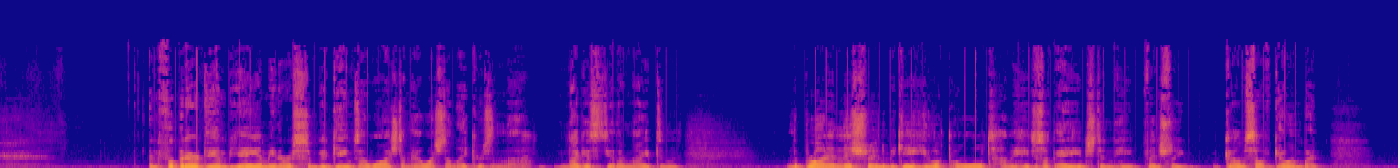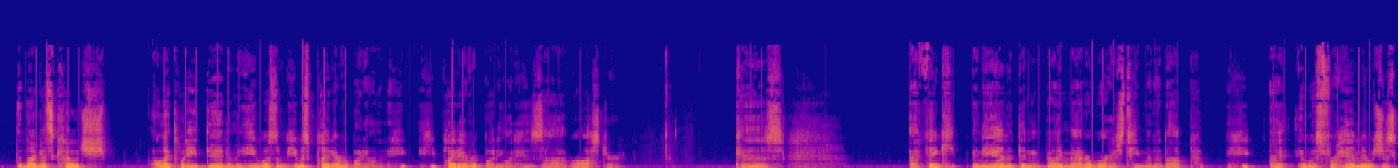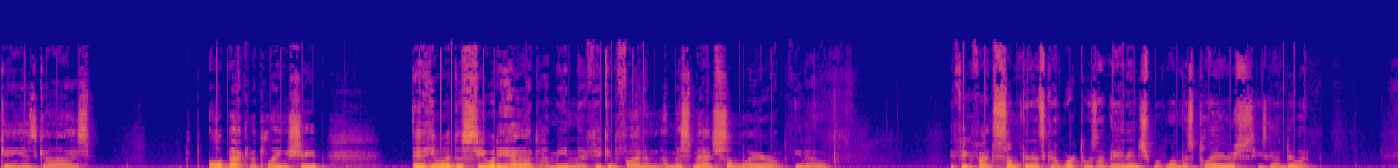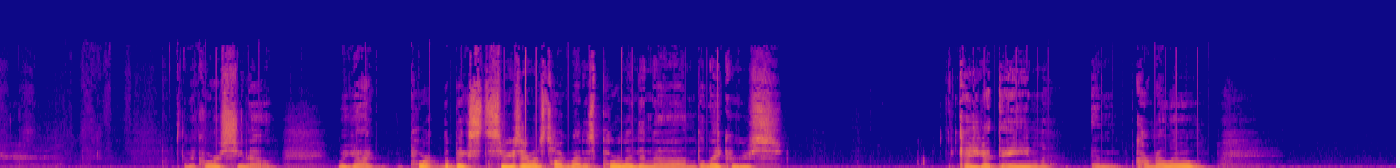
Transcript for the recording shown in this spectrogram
And flipping over to the NBA, I mean, there were some good games I watched. I mean, I watched the Lakers and the Nuggets the other night, and LeBron initially in the beginning he looked old. I mean, he just looked aged, and he eventually got himself going. But the Nuggets coach I liked what he did. I mean, he wasn't he was playing everybody on he he played everybody on his uh, roster because I think in the end it didn't really matter where his team ended up. He I, it was for him. It was just getting his guys all back in the playing shape, and he wanted to see what he had. I mean, if he can find a, a mismatch somewhere, you know, if he can find something that's going to work to his advantage with one of his players, he's going to do it. And of course, you know we got Port. The big series everyone's talking about is Portland and um, the Lakers because you got Dame and Carmelo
